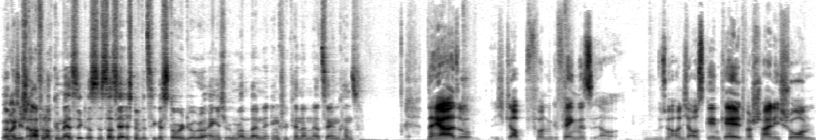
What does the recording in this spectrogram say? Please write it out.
Weil Boah, wenn die ich Strafe noch gemäßigt ist, ist das ja echt eine witzige Story, die du eigentlich irgendwann deinen Enkelkindern erzählen kannst. Naja, also ich glaube, von Gefängnis müssen wir auch nicht ausgehen. Geld wahrscheinlich schon.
